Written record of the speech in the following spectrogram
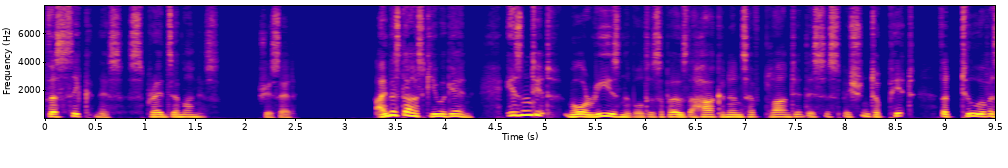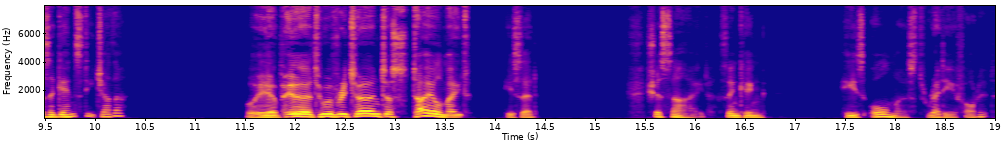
the sickness spreads among us, she said. I must ask you again, isn't it more reasonable to suppose the Harkonnens have planted this suspicion to pit the two of us against each other? We appear to have returned to stalemate, he said. She sighed, thinking, he's almost ready for it.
